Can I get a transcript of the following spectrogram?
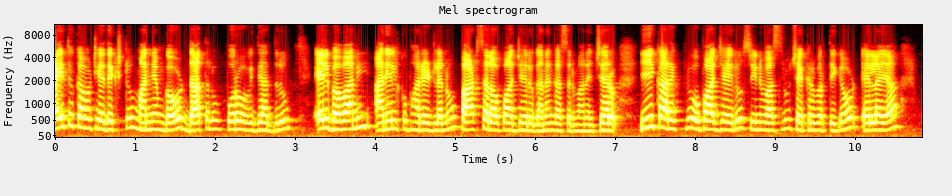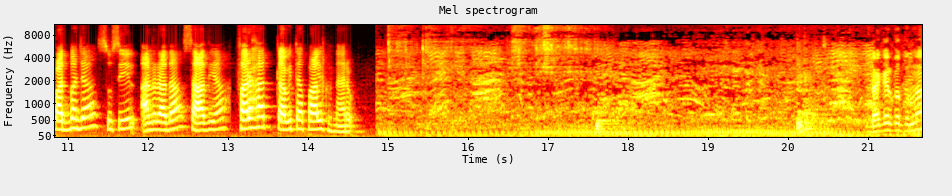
రైతు కమిటీ అధ్యక్షుడు మన్యం గౌడ్ దాతలు పూర్వ విద్యార్థులు ఎల్ భవానీ అనిల్ కుమార్ రెడ్లను పాఠశాల ఉపాధ్యాయులు ఘనంగా సన్మానించారు. ఈ కార్యక్రమంలో ఉపాధ్యాయులు శ్రీనివాసులు చక్రవర్తి గౌడ్ ఎల్లయ్య పద్మజ సుశీల్ అనురాధ సాదియా ఫర్హద్ కవిత పాల్గొన్నారు. దగ్గరకు వస్తున్నా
